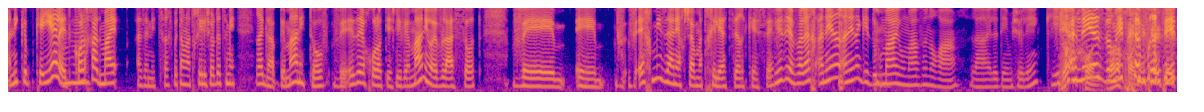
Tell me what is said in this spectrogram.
אני כ- כילד, mm-hmm. כל אחד, מה, אז אני צריך פתאום להתחיל לשאול את עצמי, רגע, במה אני טוב, ואיזה יכולות יש לי, ומה אני אוהב לעשות, ו, אה, ו, ואיך מזה אני עכשיו מתחיל לייצר כסף. תגידי, אבל איך, אני, אני נגיד דוגמה איומה ונוראה לילדים שלי, כי לא אני נכון, יזמית לא נכון. חברתית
